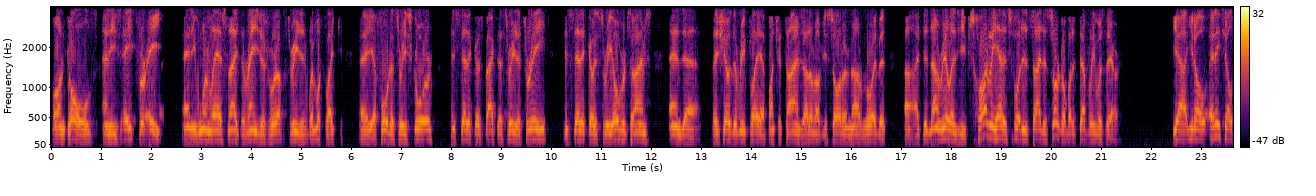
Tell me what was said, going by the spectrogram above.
on goals, and he's eight for eight. And he won last night. The Rangers were up three to what looked like a, a four to three score. Instead, it goes back to three to three. Instead, it goes three overtimes, and uh, they showed the replay a bunch of times. I don't know if you saw it or not, Roy, but uh, I did not realize he hardly had his foot inside the circle, but it definitely was there. Yeah, you know, NHL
